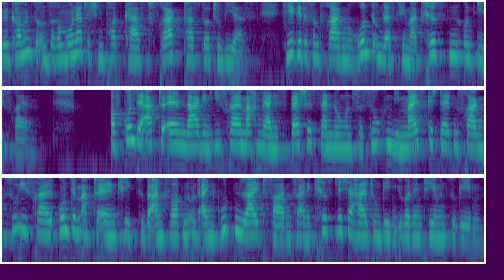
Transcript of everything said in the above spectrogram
Willkommen zu unserem monatlichen Podcast Fragt Pastor Tobias. Hier geht es um Fragen rund um das Thema Christen und Israel. Aufgrund der aktuellen Lage in Israel machen wir eine Special-Sendung und versuchen, die meistgestellten Fragen zu Israel und dem aktuellen Krieg zu beantworten und einen guten Leitfaden für eine christliche Haltung gegenüber den Themen zu geben.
